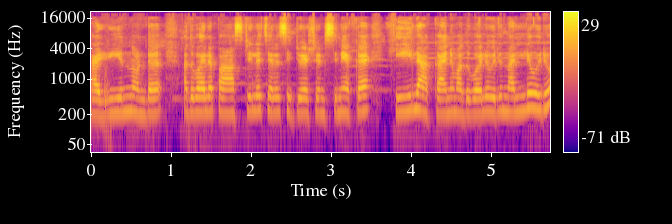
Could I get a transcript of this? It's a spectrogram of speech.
കഴിയുന്നുണ്ട്. അതുപോലെ പാസ്റ്റിലെ ചില സിറ്റുവേഷൻസിനെയൊക്കെ ഹീലാക്കാനും അതുപോലെ ഒരു നല്ലൊരു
